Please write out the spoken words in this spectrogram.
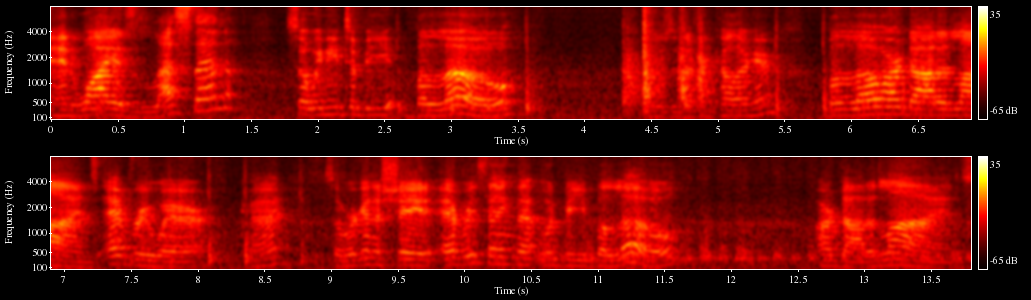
And y is less than, so we need to be below, use a different color here, below our dotted lines everywhere. Okay? So we're going to shade everything that would be below our dotted lines,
